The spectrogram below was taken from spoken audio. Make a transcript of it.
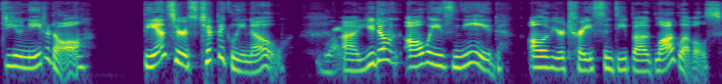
do you need it all? The answer is typically no. Right. Uh, you don't always need all of your trace and debug log levels.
